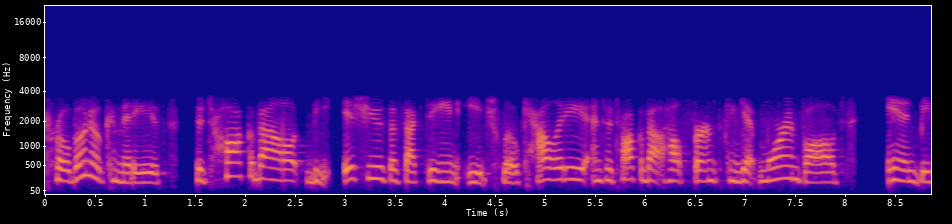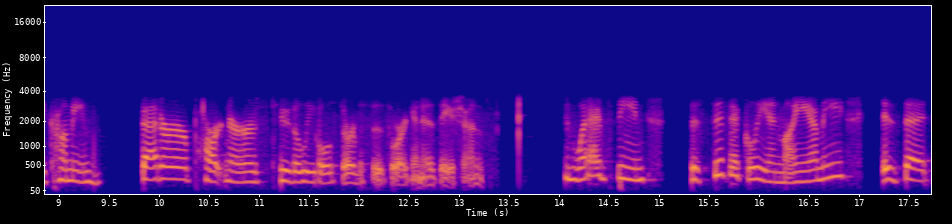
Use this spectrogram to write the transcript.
pro bono committees to talk about the issues affecting each locality and to talk about how firms can get more involved in becoming better partners to the legal services organizations. And what I've seen specifically in Miami is that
